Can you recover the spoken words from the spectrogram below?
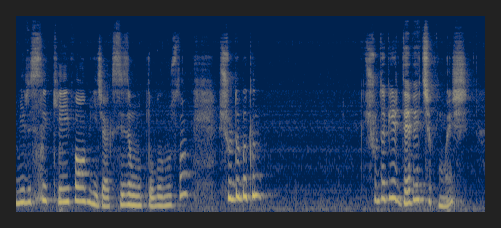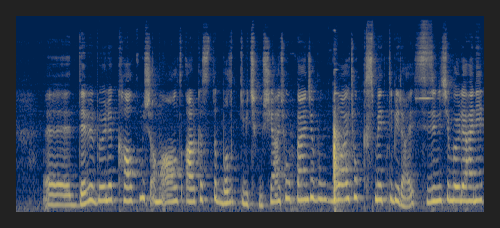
Birisi keyif almayacak sizin mutluluğunuzdan. Şurada bakın şurada bir deve çıkmış. Ee, deve böyle kalkmış ama alt arkasında balık gibi çıkmış. Yani çok bence bu, bu ay çok kısmetli bir ay. Sizin için böyle hani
